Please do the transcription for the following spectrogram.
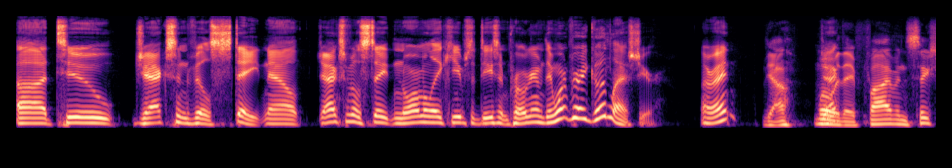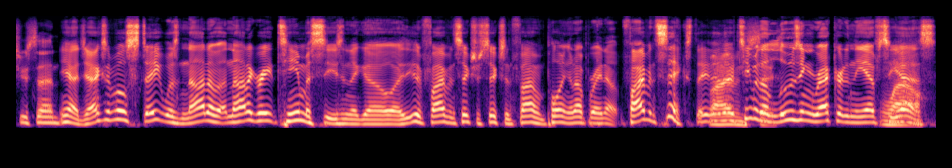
uh, to Jacksonville State. Now, Jacksonville State normally keeps a decent program. They weren't very good last year. All right. Yeah. What Jack- were they? Five and six, you said? Yeah, Jacksonville State was not a not a great team a season ago. Uh, either five and six or six and five. I'm pulling it up right now. Five and six. They, Five they're a and team with a six. losing record in the FCS.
